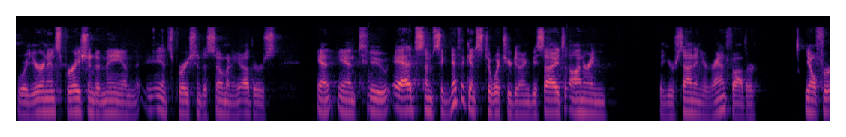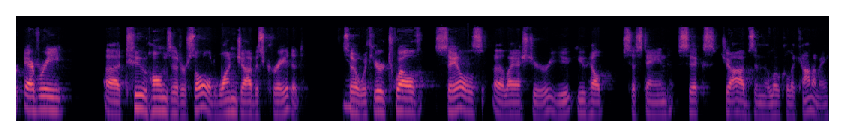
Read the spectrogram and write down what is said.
Well, you're an inspiration to me and inspiration to so many others. And, and to add some significance to what you're doing, besides honoring your son and your grandfather, you know, for every uh, two homes that are sold, one job is created. So with your 12 sales uh, last year, you, you helped sustain six jobs in the local economy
